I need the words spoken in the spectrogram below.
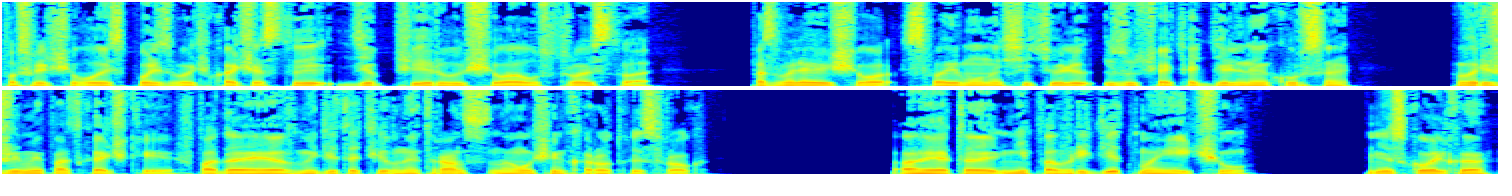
после чего использовать в качестве депфирующего устройства, позволяющего своему носителю изучать отдельные курсы в режиме подкачки, впадая в медитативный транс на очень короткий срок. А это не повредит моей ЧУ? Нисколько.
